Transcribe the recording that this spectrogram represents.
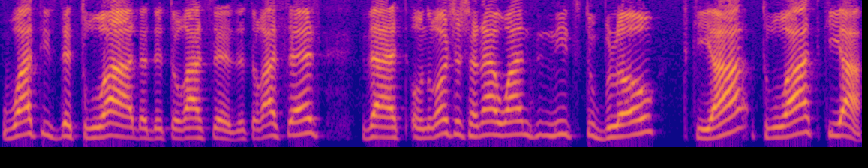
What is the truah that the Torah says? The Torah says that on Rosh Hashanah one needs to blow tkiya, truah, tkiya.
